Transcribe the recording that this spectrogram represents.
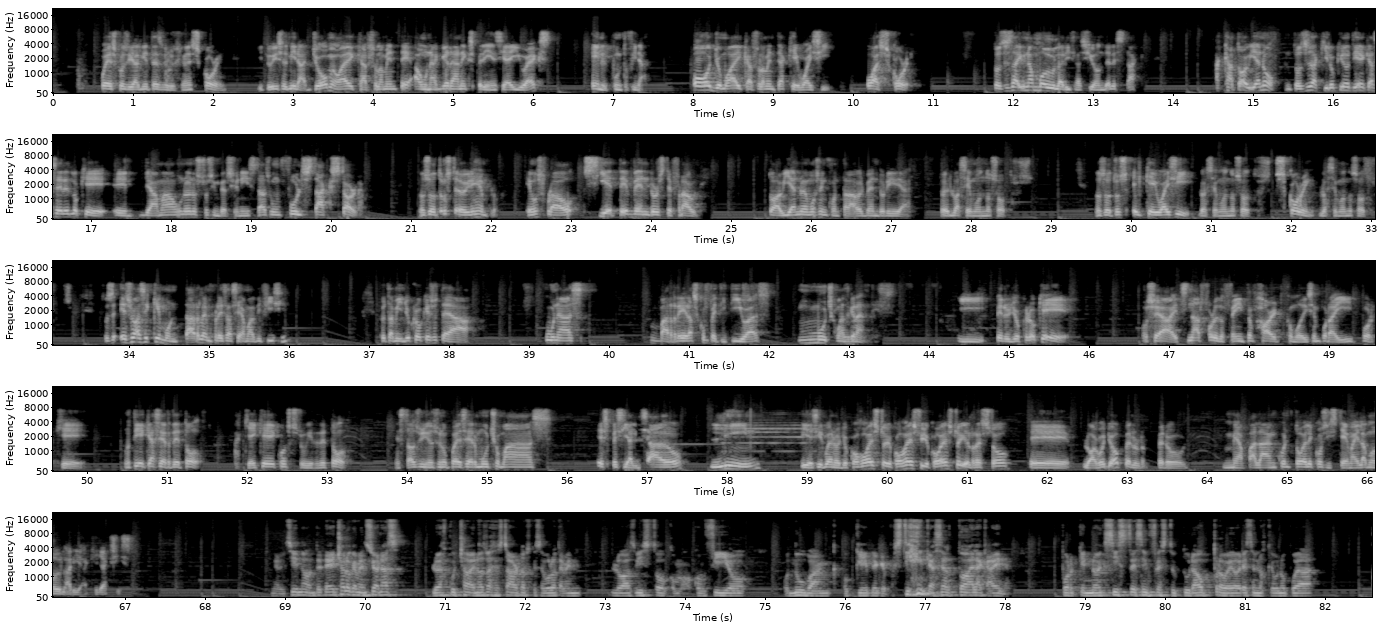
puedes conseguir a alguien que te solucione scoring. Y tú dices, mira, yo me voy a dedicar solamente a una gran experiencia de UX en el punto final. O yo me voy a dedicar solamente a KYC o a scoring. Entonces hay una modularización del stack Acá todavía no. Entonces aquí lo que uno tiene que hacer es lo que eh, llama uno de nuestros inversionistas un full stack startup. Nosotros te doy un ejemplo. Hemos probado siete vendors de fraude. Todavía no hemos encontrado el vendor ideal. Entonces lo hacemos nosotros. Nosotros el KYC lo hacemos nosotros. Scoring lo hacemos nosotros. Entonces eso hace que montar la empresa sea más difícil. Pero también yo creo que eso te da unas barreras competitivas mucho más grandes pero yo creo que, o sea, it's not for the faint of heart, como dicen por ahí, porque uno tiene que hacer de todo. Aquí hay que construir de todo. En Estados Unidos uno puede ser mucho más especializado, lean, y decir, bueno, yo cojo esto, yo cojo esto, yo cojo esto, y el resto eh, lo hago yo, pero, pero me apalanco en todo el ecosistema y la modularidad que ya existe. Sí, no, de, hecho lo que mencionas lo he escuchado en otras startups que seguro también lo has visto como Confío o Nubank o Clip, de que pues tienen que hacer toda la cadena, porque no existe esa infraestructura o proveedores en los que uno pueda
